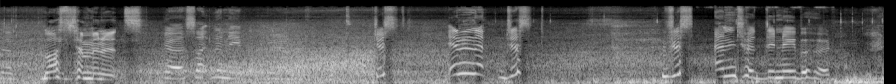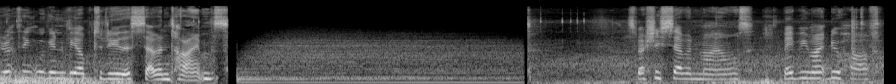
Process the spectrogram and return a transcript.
the Last 10 minutes. yeah, it's like the neighborhood. Just in the just we've just entered the neighborhood. I don't think we're gonna be able to do this seven times. Especially seven miles. Maybe we might do half.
